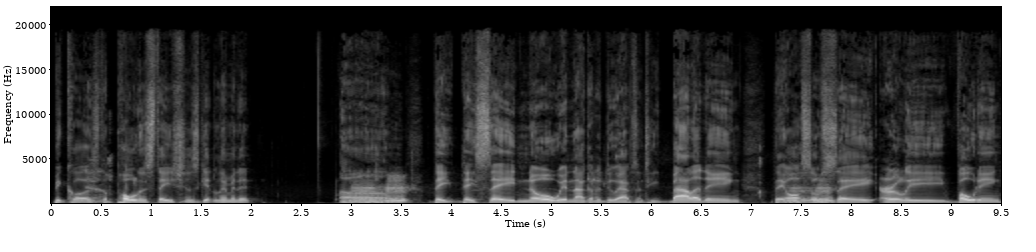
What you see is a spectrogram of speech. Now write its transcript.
because the polling stations get limited. Um, They they say no, we're not going to do absentee balloting. They also say early voting,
